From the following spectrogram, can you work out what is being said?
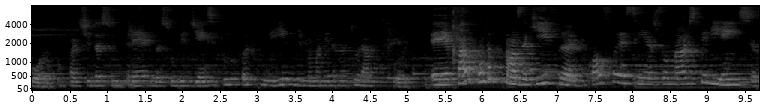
Foi, A partir da sua entrega, da sua obediência, tudo foi fluindo de uma maneira natural. foi. É, fala, conta pra nós aqui, Frank, qual foi assim a sua maior experiência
